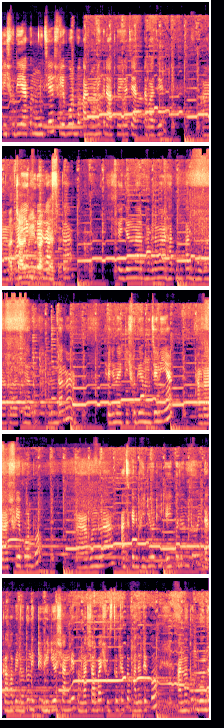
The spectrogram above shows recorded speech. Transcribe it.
টিস্যু দিয়ে এখন মুছে শুয়ে পড়ব কারণ অনেক রাত হয়ে গেছে একটা বাজে। আর চার মিনিট বাকি আছে। রাস্তা। সেই জন্য আর ভাবলাম আর হাত মুখ আর ধুবো না রাত্রে এত ঠান্ডা না। সেই জন্য টিস্যু দিয়ে মুছে নিয়ে আমরা শুয়ে পড়ব। বন্ধুরা, আজকের ভিডিওটি এই পর্যন্তই। দেখা হবে নতুন একটি ভিডিওর সঙ্গে। তোমরা সবাই সুস্থ থেকো, ভালো থেকো। আর নতুন বন্ধু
